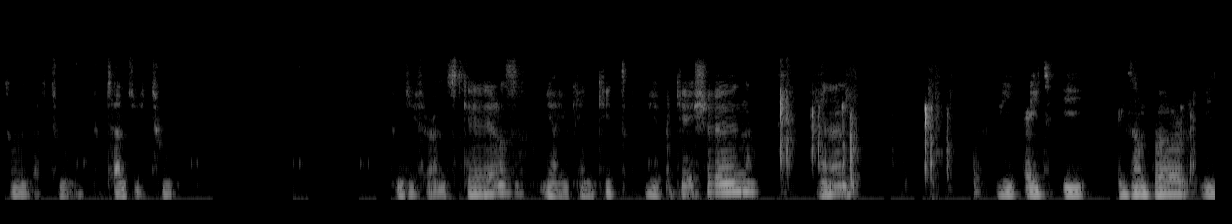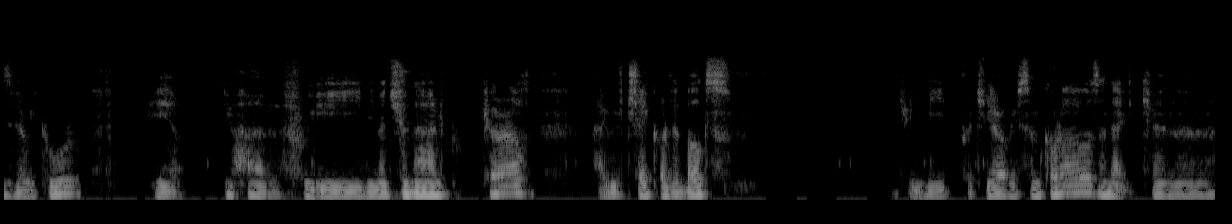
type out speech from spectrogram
So you have two tabs with two different scales. Here you can kit the application and the 8E example is very cool. Here you have a three-dimensional curve. I will check all the box It will be prettier with some colors, and I can uh,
